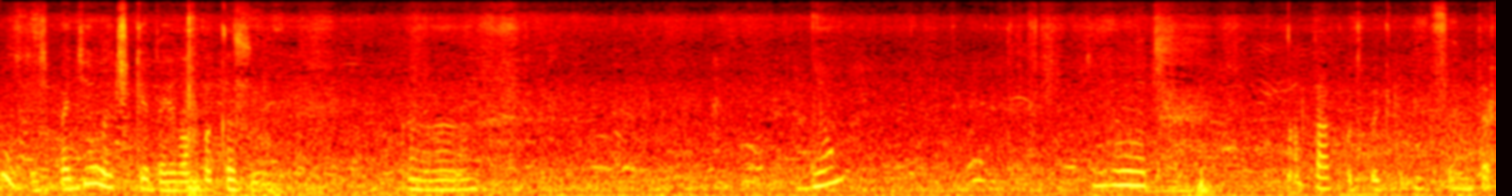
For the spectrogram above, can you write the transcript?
Ну, здесь поделочки, это я вам покажу. Днем. Вот. Вот так вот выглядит центр.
